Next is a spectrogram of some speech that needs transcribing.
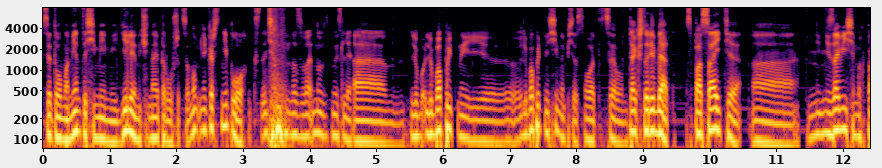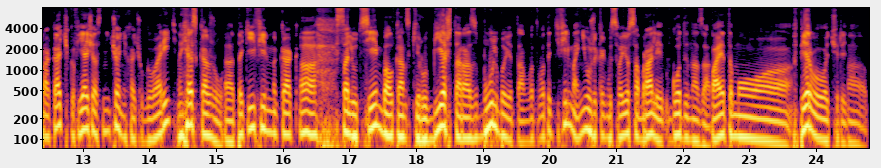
С этого момента семейная идиллия начинает рушиться. Ну, мне кажется, неплохо, кстати, назва... ну, в смысле, а, люб- любопытный, э, любопытный синопсис, вот, в целом. Так что, ребят, спасайте не- независимых прокатчиков. Я сейчас ничего не хочу говорить, но я скажу. А, такие фильмы, как а, «Салют-7», «Балканский рубеж», «Тарас Бульба» и там, вот, вот эти фильмы, они уже как бы свое собрали годы назад. Поэтому в первую очередь а,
